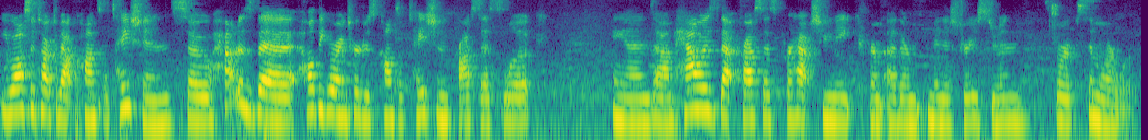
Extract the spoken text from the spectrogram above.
you also talked about consultations. So, how does the Healthy Growing Churches consultation process look? And um, how is that process perhaps unique from other ministries doing sort of similar work?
